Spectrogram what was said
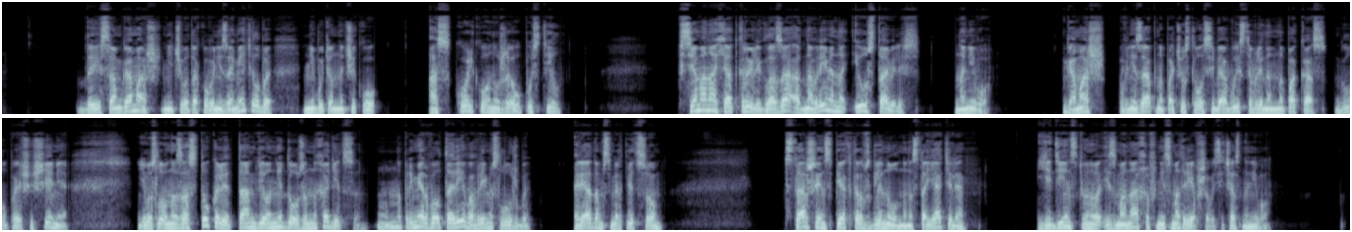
Да и сам Гамаш ничего такого не заметил бы, не будь он начеку. А сколько он уже упустил? Все монахи открыли глаза одновременно и уставились на него. Гамаш внезапно почувствовал себя выставленным на показ. Глупое ощущение. Его словно застукали там, где он не должен находиться. Например, в алтаре во время службы. Рядом с мертвецом. Старший инспектор взглянул на настоятеля, единственного из монахов, не смотревшего сейчас на него.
